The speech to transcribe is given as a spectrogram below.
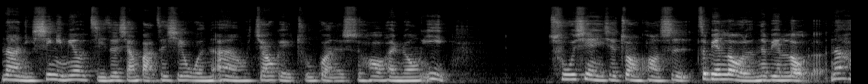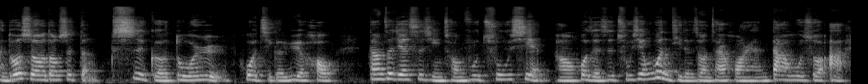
那你心里面又急着想把这些文案交给主管的时候，很容易出现一些状况，是这边漏了，那边漏了。那很多时候都是等事隔多日或几个月后。当这件事情重复出现，好，或者是出现问题的时候，你才恍然大悟，说啊，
